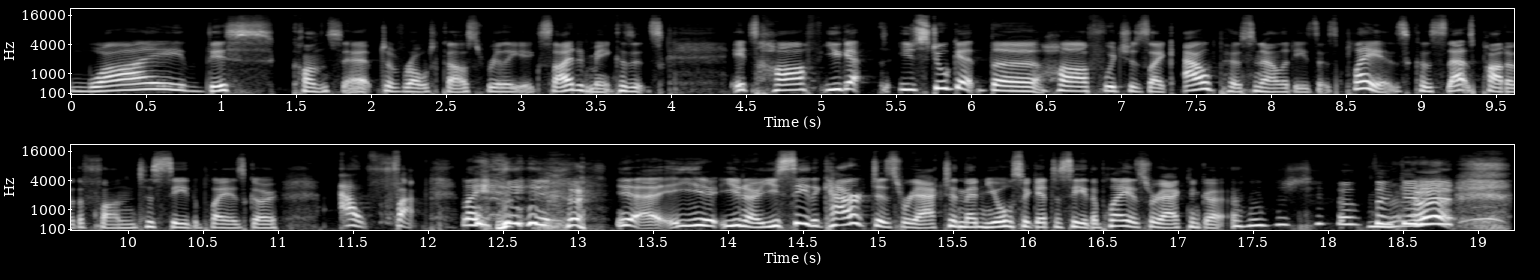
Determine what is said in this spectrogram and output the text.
why this concept of roll to cast really excited me because it's it's half you get you still get the half which is like our personalities as players because that's part of the fun to see the players go ow fuck like yeah you, you know you see the characters react and then you also get to see the players react and go oh, shit, oh, it.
